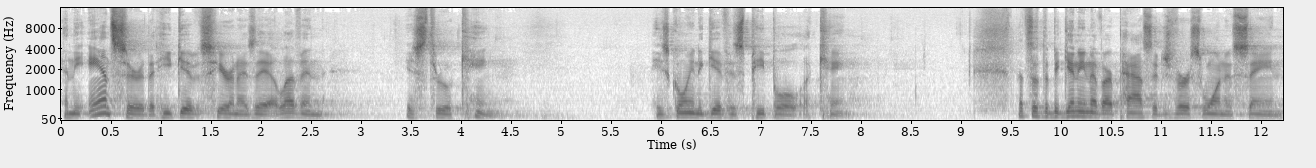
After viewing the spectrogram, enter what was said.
And the answer that He gives here in Isaiah 11 is through a king. He's going to give his people a king. That's what the beginning of our passage, verse 1, is saying.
